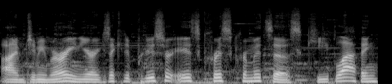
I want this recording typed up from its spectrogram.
I'm Jimmy Murray, and your executive producer is Chris Kremitzos. Keep laughing.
